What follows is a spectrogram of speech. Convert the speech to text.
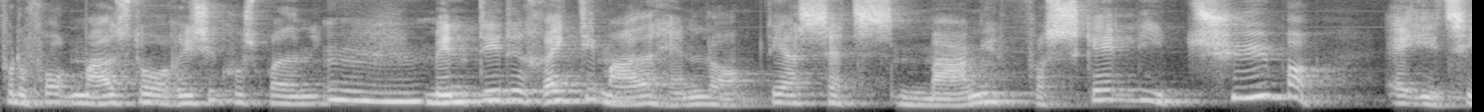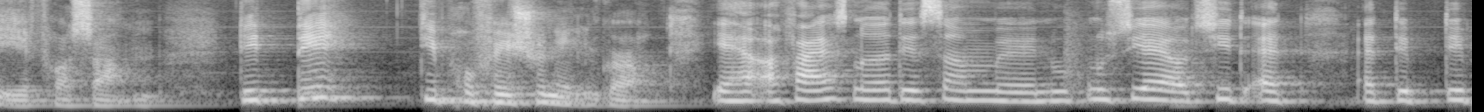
for du får en meget stor risikospredning. Mm. Men det, det rigtig meget handler om, det er at sætte mange forskellige typer af ETF'er sammen. Det er det, de professionelle gør. Ja, og faktisk noget af det, som, øh, nu, nu siger jeg jo tit, at, at det, det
